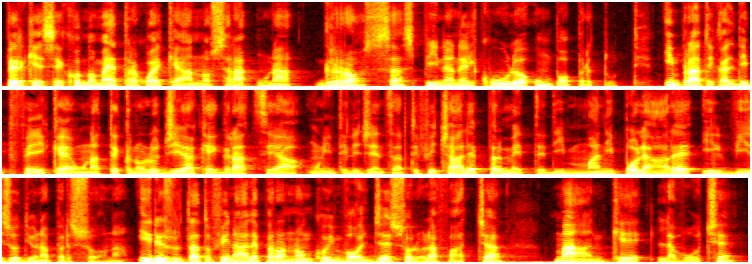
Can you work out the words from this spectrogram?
Perché secondo me tra qualche anno sarà una grossa spina nel culo un po' per tutti. In pratica il deepfake è una tecnologia che grazie a un'intelligenza artificiale permette di manipolare il viso di una persona. Il risultato finale però non coinvolge solo la faccia, ma anche la voce,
